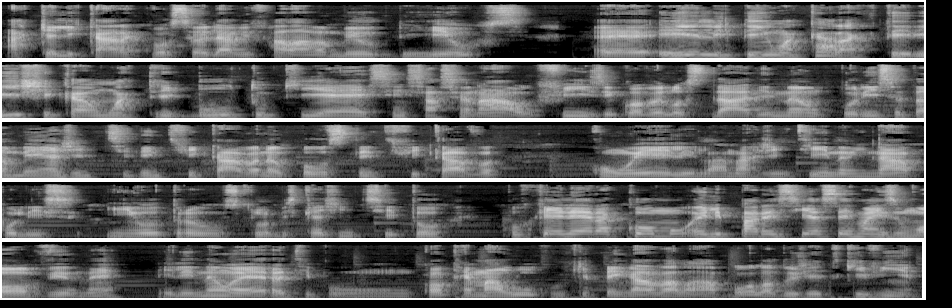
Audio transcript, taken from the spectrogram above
aquele cara que você olhava e falava: Meu Deus, é, ele tem uma característica, um atributo que é sensacional, o físico, a velocidade. Não, por isso também a gente se identificava, né? O povo se identificava com ele lá na Argentina, em Nápoles, em outros clubes que a gente citou, porque ele era como. Ele parecia ser mais um óbvio, né? Ele não era tipo um qualquer maluco que pegava lá a bola do jeito que vinha.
